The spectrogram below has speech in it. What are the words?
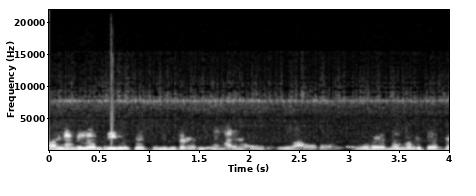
பன்னெண்டுல இருந்து இருபத்தொரு சென்டிமீட்டர் வரைக்கும் நம்ம பண்ணிக்கலாம். உங்களுடைய மூமெண்ட் சேர்த்து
